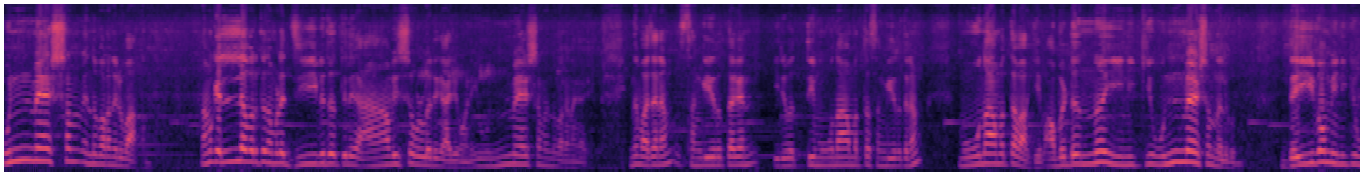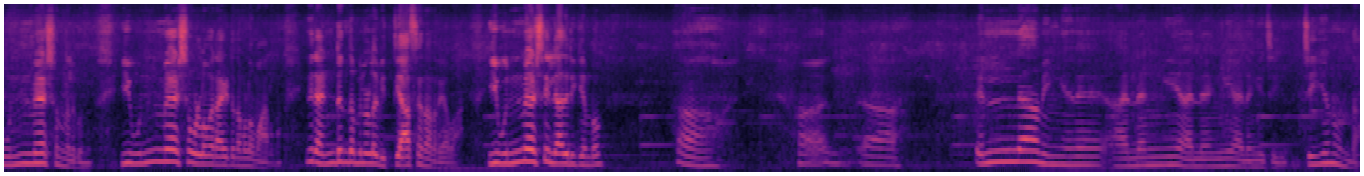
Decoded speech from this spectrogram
ഉന്മേഷം എന്ന് പറഞ്ഞൊരു വാക്കുണ്ട് നമുക്ക് എല്ലാവർക്കും നമ്മുടെ ജീവിതത്തിൽ ആവശ്യമുള്ളൊരു കാര്യമാണ് ഈ ഉന്മേഷം എന്ന് പറയുന്ന കാര്യം. ഇന്ന് വചനം സങ്കീർത്തകൻ ഇരുപത്തി മൂന്നാമത്തെ സങ്കീർത്തനം മൂന്നാമത്തെ വാക്യം. അവിടുന്ന് എനിക്ക് ഉന്മേഷം നൽകുന്നു. ദൈവം എനിക്ക് ഉന്മേഷം നൽകുന്നു. ഈ ഉന്മേഷമുള്ളവരായിട്ട് നമ്മൾ മാറണം. ഇത് രണ്ടും തമ്മിലുള്ള വ്യത്യാസം എന്ന് അറിയാവാ ഈ ഉന്മേഷം ഇല്ലാതിരിക്കുമ്പം എല്ലാം ഇങ്ങനെ അനങ്ങി അനങ്ങി അനങ്ങി ചെയ്യും. ചെയ്യണുണ്ടാ?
